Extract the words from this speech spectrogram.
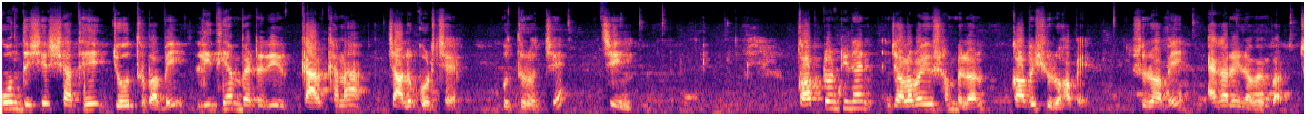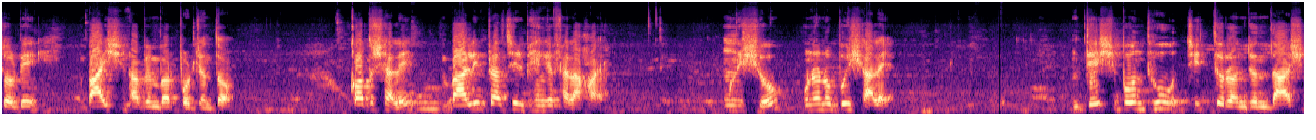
কোন দেশের সাথে যৌথভাবে লিথিয়াম ব্যাটারির কারখানা চালু করছে? উত্তর হচ্ছে চীন। কপ টোয়েন্টি নাইন জলবায়ু সম্মেলন কবে শুরু হবে? শুরু হবে এগারোই নভেম্বর, চলবে বাইশ নভেম্বর পর্যন্ত। কত সালে বার্লিন প্রাচীর ভেঙে ফেলা হয়? উনিশশো উননব্বই সালে। দেশবন্ধু চিত্তরঞ্জন দাস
